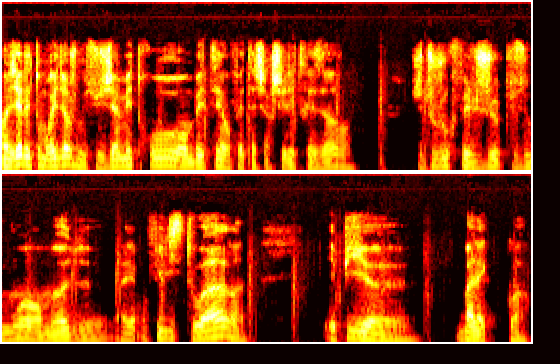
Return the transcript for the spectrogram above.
on va les Tomb Raider je me suis jamais trop embêté en fait à chercher les trésors. J'ai toujours fait le jeu plus ou moins en mode... allez on fait l'histoire et puis balèque, quoi.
